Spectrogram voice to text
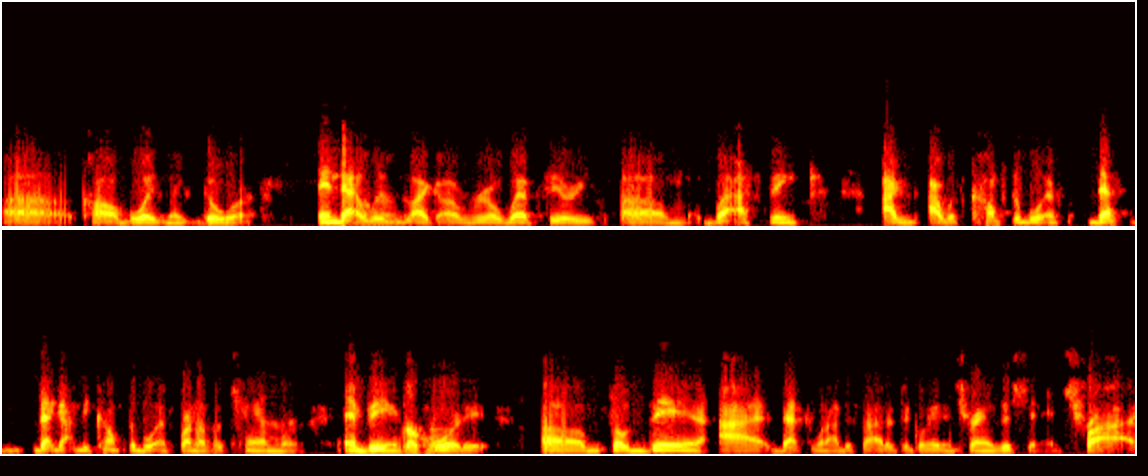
uh, called Boys Next Door and that was uh-huh. like a real web series. Um, but I think I I was comfortable, and that that got me comfortable in front of a camera and being recorded. Okay. Um, so then I that's when I decided to go ahead and transition and try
